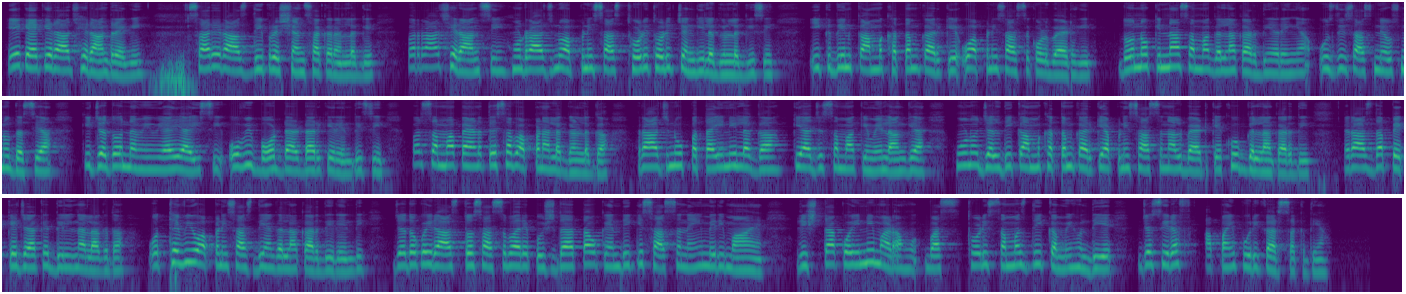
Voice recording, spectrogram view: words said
ਇਹ ਕਹਿ ਕੇ ਰਾਜ ਹੈਰਾਨ ਰਹਿ ਗਈ। ਸਾਰੇ ਰਾਜ ਦੀ ਪ੍ਰਸ਼ੰਸਾ ਕਰਨ ਲੱਗੇ। ਪਰ ਰਾਜ ਹੈਰਾਨ ਸੀ। ਹੁਣ ਰਾਜ ਨੂੰ ਆਪਣੀ ਸੱਸ ਥੋੜੀ ਥੋੜੀ ਚੰਗੀ ਲੱਗਣ ਲੱਗੀ ਸੀ। ਇੱਕ ਦਿਨ ਕੰਮ ਖਤਮ ਕਰਕੇ ਉਹ ਆਪਣੀ ਸੱਸ ਕੋਲ ਬੈਠ ਗਈ। ਦੋਨੋਂ ਕਿੰਨਾ ਸਮਾਂ ਗੱਲਾਂ ਕਰਦੀਆਂ ਰਹੀਆਂ। ਉਸ ਦੀ ਸੱਸ ਨੇ ਉਸ ਨੂੰ ਦੱਸਿਆ ਕਿ ਜਦੋਂ ਨਵੀਂ ਵਿਆਹੀ ਆਈ ਸੀ, ਉਹ ਵੀ ਬਹੁਤ ਡਰ ਡਰ ਕੇ ਰਹਿੰਦੀ ਸੀ। ਪਰ ਸਮਾਂ ਪੈਣ ਤੇ ਸਭ ਆਪਣਾ ਲੱਗਣ ਲੱਗਾ। ਰਾਜ ਨੂੰ ਪਤਾ ਹੀ ਨਹੀਂ ਲੱਗਾ ਕਿ ਅੱਜ ਸਮਾਂ ਕਿਵੇਂ ਲੰਘ ਗਿਆ। ਹੁਣ ਉਹ ਜਲਦੀ ਕੰਮ ਖਤਮ ਕਰਕੇ ਆਪਣੀ ਸੱਸ ਨਾਲ ਬੈਠ ਕੇ ਖੂਬ ਗੱਲਾਂ ਕਰਦੀ। ਰਾਜ ਦਾ ਪੇਕੇ ਜਾ ਕੇ ਦਿਲ ਨਾ ਲੱਗਦਾ। ਉੱਥੇ ਵੀ ਉਹ ਆਪਣੀ ਸੱਸ ਦੀਆਂ ਗੱਲਾਂ ਕਰਦੀ ਰਹਿੰਦੀ। ਜਦੋਂ ਕੋਈ ਰਾਜ ਤੋਂ ਸੱਸ ਬਾਰੇ ਪੁੱਛਦਾ ਤਾਂ ਉਹ ਕਹਿੰਦੀ ਕਿ ਸੱਸ ਨਹੀਂ, ਮੇਰੀ ਮਾਂ ਹੈ। ਰਿਸ਼ਤਾ ਕੋਈ ਨਹੀਂ ਮਾੜਾ ਹੋ, ਬਸ ਥੋੜ੍ਹੀ ਸਮਝ ਦੀ ਕਮੀ ਹੁੰਦੀ ਹੈ ਜੋ ਸਿਰਫ ਆਪਾਂ ਹੀ ਪੂਰੀ ਕਰ ਸਕਦੇ ਹਾਂ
